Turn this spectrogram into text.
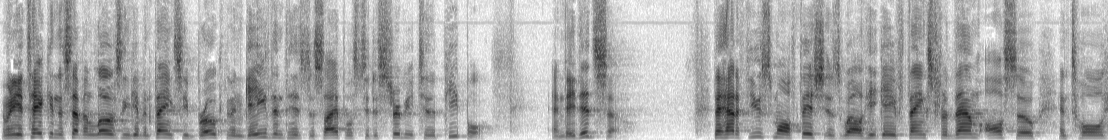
And when he had taken the seven loaves and given thanks, he broke them and gave them to his disciples to distribute to the people. And they did so. They had a few small fish as well. He gave thanks for them also and told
